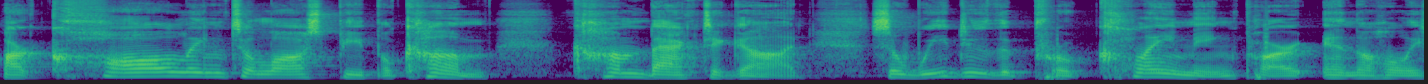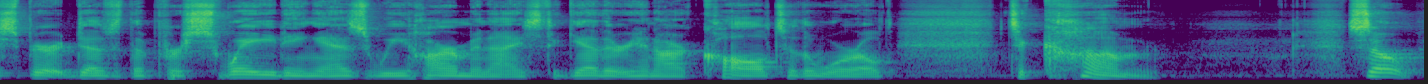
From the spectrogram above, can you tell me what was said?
are calling to lost people come come back to God. So we do the proclaiming part and the Holy Spirit does the persuading as we harmonize together in our call to the world to come. So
